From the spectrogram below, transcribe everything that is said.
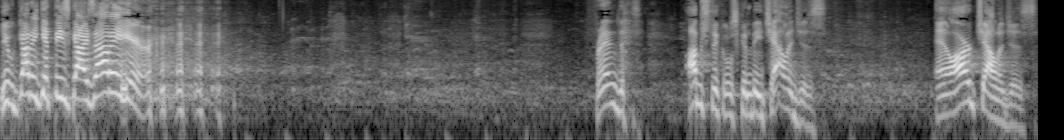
You've got to get these guys out of here. Friend, obstacles can be challenges and are challenges.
